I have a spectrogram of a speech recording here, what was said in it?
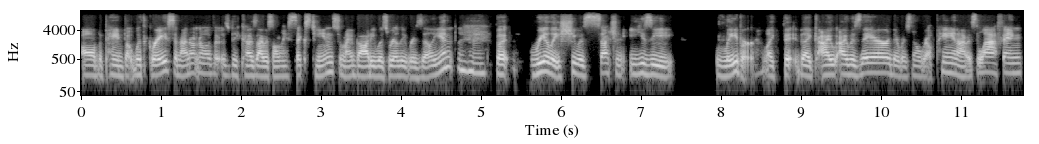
all the pain but with grace and i don't know if it was because i was only 16 so my body was really resilient mm-hmm. but really she was such an easy labor like the, like I, I was there there was no real pain i was laughing.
